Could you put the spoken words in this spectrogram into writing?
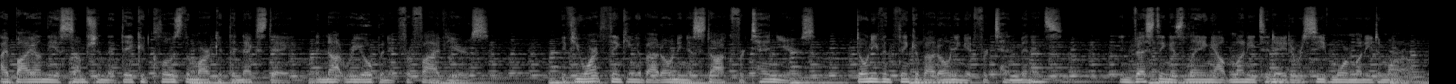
I buy on the assumption that they could close the market the next day and not reopen it for five years. If you aren't thinking about owning a stock for 10 years, don't even think about owning it for 10 minutes. Investing is laying out money today to receive more money tomorrow.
